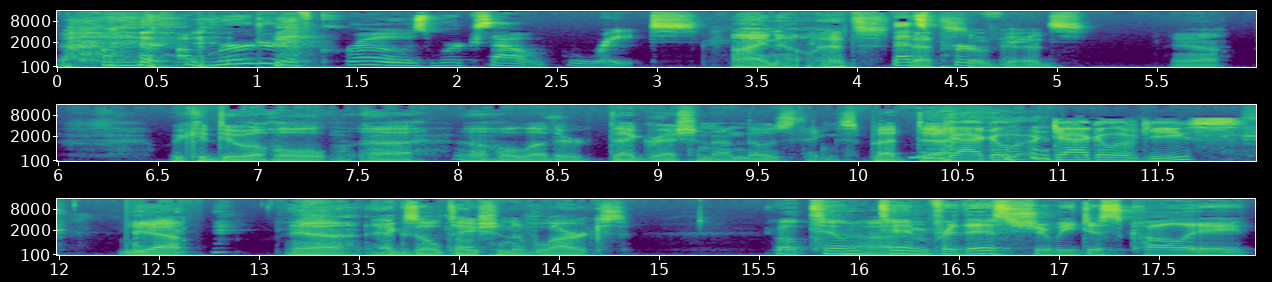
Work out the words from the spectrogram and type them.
a, a, murder of crows works out great. I know that's that's, that's perfect. so good. Yeah. We could do a whole uh, a whole other digression on those things, but uh, gaggle, gaggle of geese. Yeah, yeah, exaltation of larks. Well, Tim, uh, Tim, for this, should we just call it a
